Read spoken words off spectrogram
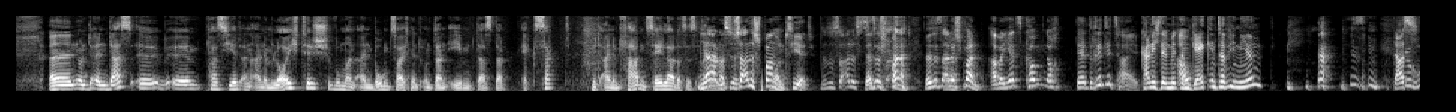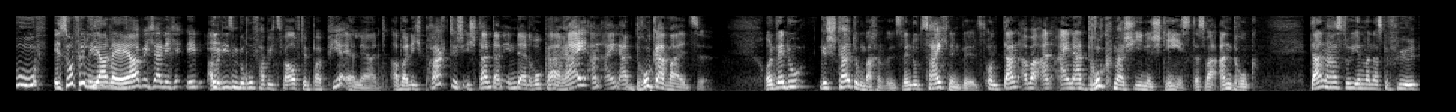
Und das äh, äh, passiert an einem Leuchttisch, wo man einen Bogen zeichnet und dann eben das da exakt mit einem Fadenzähler, das ist ja, das ist alles spannend. Montiert. Das ist alles das ist spannend. Das ist alles spannend. Aber jetzt kommt noch der dritte Teil. Kann ich denn mit Auch einem Gag intervenieren? diesen das Beruf ist so viele Jahre Beruf her. Habe ich ja nicht. Den, aber diesen Beruf habe ich zwar auf dem Papier erlernt, aber nicht praktisch. Ich stand dann in der Druckerei an einer Druckerwalze. Und wenn du Gestaltung machen willst, wenn du zeichnen willst und dann aber an einer Druckmaschine stehst, das war Andruck, dann hast du irgendwann das Gefühl,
